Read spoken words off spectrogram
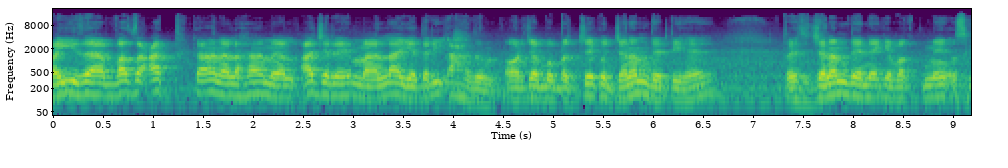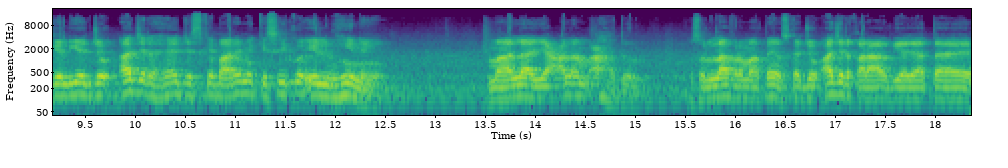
فیضا وضعت کان اللہ میں الجر مالا یدری احدن اور جب وہ بچے کو جنم دیتی ہے، تو اس جنم دینے کے وقت میں اس کے لیے جو اجر ہے، جس کے بارے میں کسی کو علم ہی نہیں ہے۔ مالا یعلم احدن رسول اللہ فرماتے ہیں، اس کا جو اجر قرار دیا جاتا ہے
